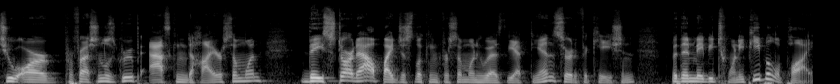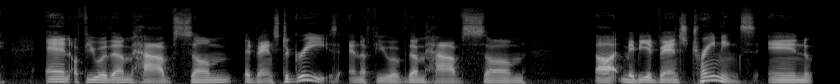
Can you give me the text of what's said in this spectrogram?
to our professionals group asking to hire someone, they start out by just looking for someone who has the FDN certification, but then maybe 20 people apply. And a few of them have some advanced degrees, and a few of them have some uh, maybe advanced trainings in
